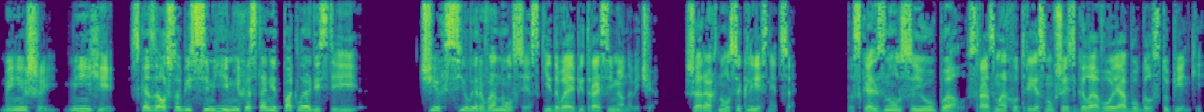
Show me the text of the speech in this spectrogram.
«Миши, Михи!» Сказал, что без семьи Миха станет покладистей и... Чех с силой рванулся, скидывая Петра Семеновича. Шарахнулся к лестнице. Поскользнулся и упал, с размаху треснувшись головой об угол ступеньки.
